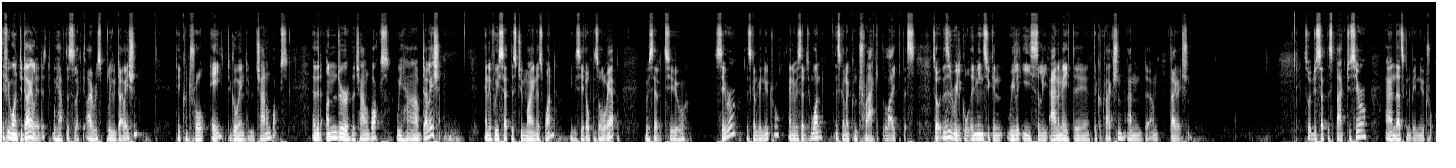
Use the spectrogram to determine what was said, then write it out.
If we want to dilate it, we have to select the iris blue dilation. Hit Control A to go into the channel box. And then under the channel box, we have dilation. And if we set this to minus one, you can see it opens all the way up. If we set it to zero, it's going to be neutral. And if we set it to one, it's going to contract like this. So this is really cool. It means you can really easily animate the, the contraction and um, dilation. So just set this back to zero, and that's going to be neutral.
